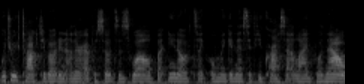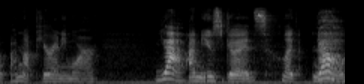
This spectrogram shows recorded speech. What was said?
which we've talked about in other episodes as well but you know it's like oh my goodness if you cross that line well now i'm not pure anymore Yeah. i'm used goods like Yeah.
